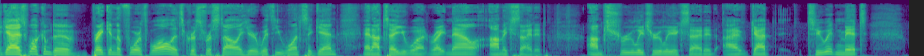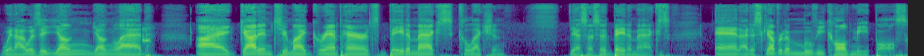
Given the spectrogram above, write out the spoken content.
guys, welcome to Breaking the Fourth Wall. It's Christopher Stala here with you once again, and I'll tell you what, right now I'm excited. I'm truly, truly excited. I've got to admit, when I was a young, young lad, I got into my grandparents' Betamax collection. Yes, I said Betamax. And I discovered a movie called Meatballs.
